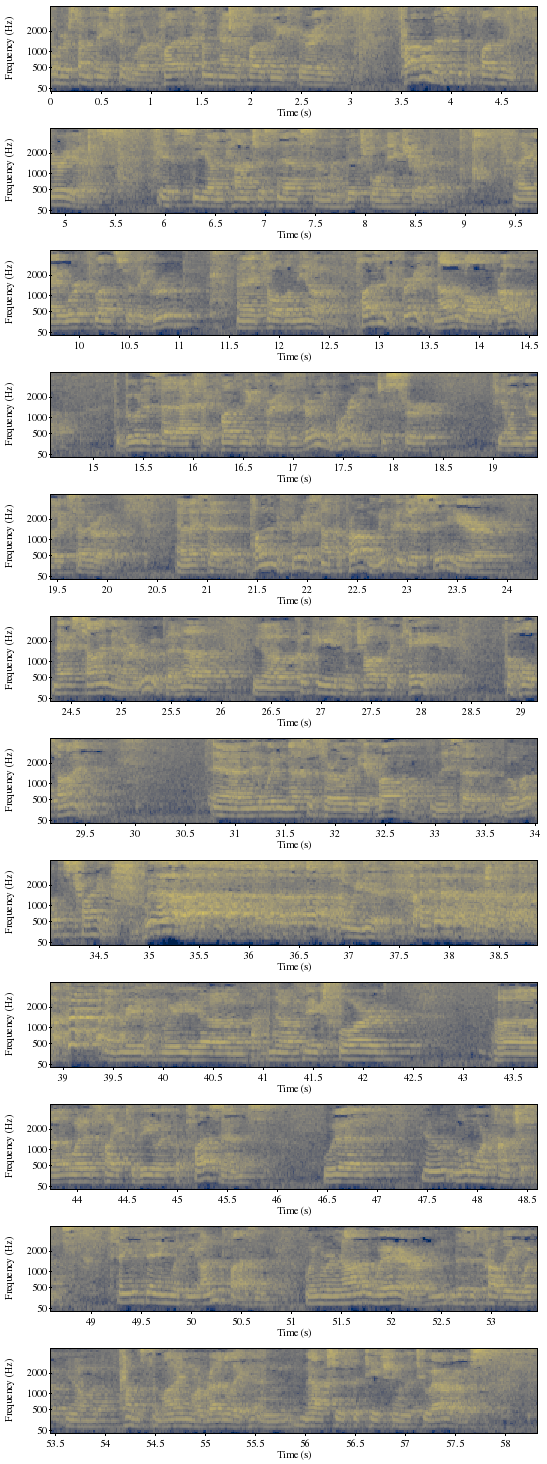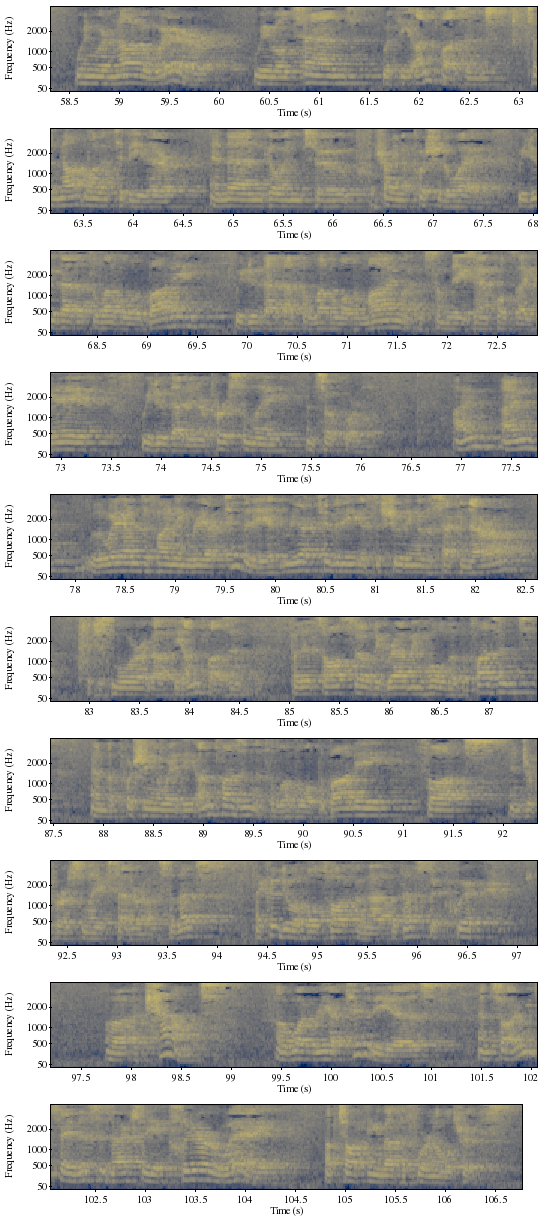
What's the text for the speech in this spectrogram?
or something similar, some kind of pleasant experience. Problem isn't the pleasant experience, it's the unconsciousness and the habitual nature of it. I, I worked once with a group and I told them, you know, pleasant experience, not at all the problem. The Buddha said actually pleasant experience is very important just for feeling good, etc. And I said, pleasant experience is not the problem. We could just sit here next time in our group and have, you know, cookies and chocolate cake the whole time. And it wouldn't necessarily be a problem. And they said, well, let, us try it. so we did. and we, we, um, you know, we explored uh, what it's like to be with the pleasant with, you know, a little more consciousness. Same thing with the unpleasant. When we're not aware, this is probably what, you know, what comes to mind more readily and matches the teaching of the two arrows. When we're not aware, we will tend with the unpleasant to not want it to be there and then go into trying to push it away. We do that at the level of the body, we do that at the level of the mind, like with some of the examples I gave, we do that interpersonally, and so forth. I'm, I'm, the way I'm defining reactivity, reactivity is the shooting of the second arrow, which is more about the unpleasant, but it's also the grabbing hold of the pleasant and the pushing away the unpleasant at the level of the body, thoughts, interpersonally, etc. So that's, I could do a whole talk on that, but that's the quick uh, account of what reactivity is. And so I would say this is actually a clearer way of talking about the Four Noble Truths.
